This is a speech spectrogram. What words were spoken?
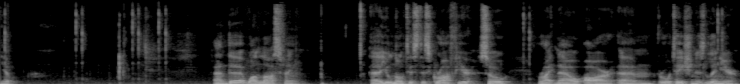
Yep. And uh, one last thing, uh, you'll notice this graph here. So right now our um, rotation is linear.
